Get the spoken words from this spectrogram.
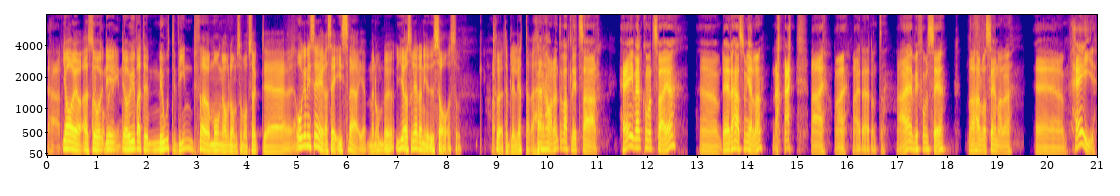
Det här. Ja, ja, alltså det, det har ju varit en motvind för många av dem som har försökt eh, organisera sig i Sverige. Men om det görs redan i USA så tror jag att det blir lättare här. Men har det inte varit lite så här. Hej, välkommen till Sverige. Eh, det är det här som gäller. Nej, nej, nej, nej, det är det inte. Nej, vi får väl se. Några halvår senare. Uh, Hej,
